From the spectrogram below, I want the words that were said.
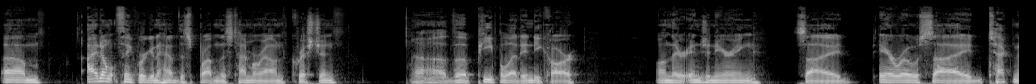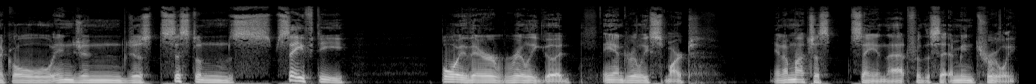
Um, I don't think we're going to have this problem this time around, Christian. Uh, the people at IndyCar on their engineering side aero side, technical, engine, just systems, safety, boy, they're really good and really smart. And I'm not just saying that for the sake, I mean, truly,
